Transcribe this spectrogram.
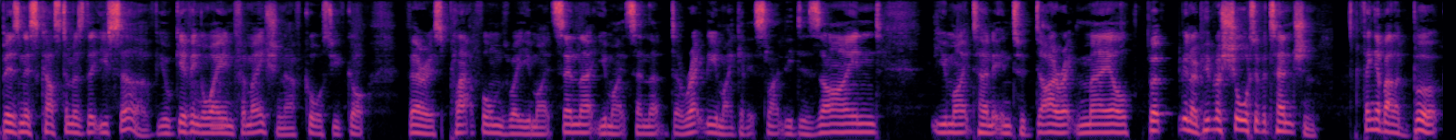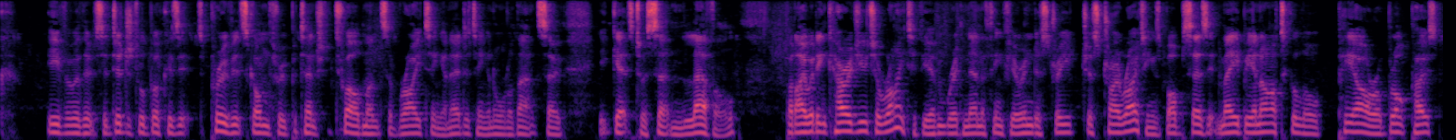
business customers that you serve. You're giving away information. Now, of course, you've got various platforms where you might send that. You might send that directly, you might get it slightly designed, you might turn it into direct mail. But, you know, people are short of attention thing about a book, either whether it's a digital book, is it's proved it's gone through potentially 12 months of writing and editing and all of that. So it gets to a certain level. But I would encourage you to write. If you haven't written anything for your industry, just try writing. As Bob says, it may be an article or PR or blog post,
